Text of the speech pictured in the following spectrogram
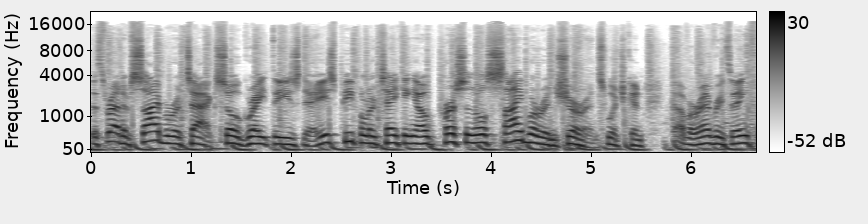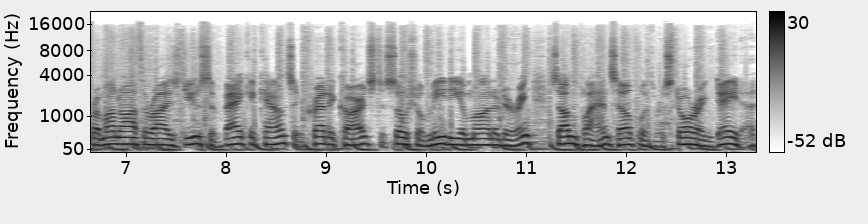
The threat of cyber attacks so great these days, people are taking out personal cyber insurance, which can cover everything from unauthorized use of bank accounts and credit cards to social media monitoring. Some plans help with restoring data.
